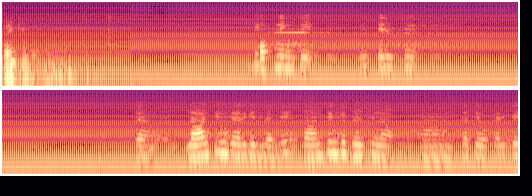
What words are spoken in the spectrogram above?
థ్యాంక్ యూ లాంచింగ్ జరిగిందండి. లాంచింగ్కి పిలిచిన ప్రతి ఒక్కరికి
